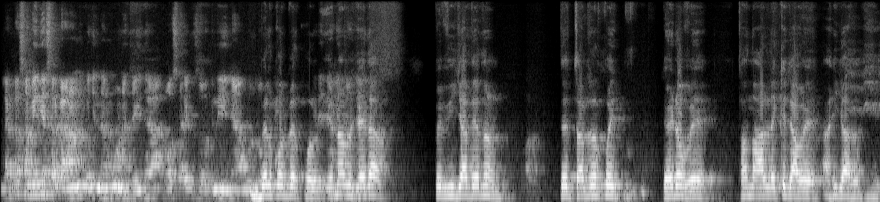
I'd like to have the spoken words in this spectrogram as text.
ਲੱਗਦਾ ਸਮੇਂ ਦੀਆਂ ਸਰਕਾਰਾਂ ਨੂੰ ਕੁਝ ਨਰਮ ਹੋਣਾ ਚਾਹੀਦਾ ਬਹੁਤ ਸਾਰੇ ਬਜ਼ੁਰਗ ਨੇ ਜਾਂ ਬਿਲਕੁਲ ਬਿਲਕੁਲ। ਇਹਨਾਂ ਨੂੰ ਚਾਹੀਦਾ ਕੋਈ ਵੀਜ਼ਾ ਦੇ ਦੇਣ ਤੇ ਸਾਡੇ ਕੋਈ ਗਾਈਡ ਹੋਵੇ ਤਾਂ ਨਾਲ ਲੈ ਕੇ ਜਾਵੇ ਅਸੀਂ ਜਾ ਸਕੀਏ।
